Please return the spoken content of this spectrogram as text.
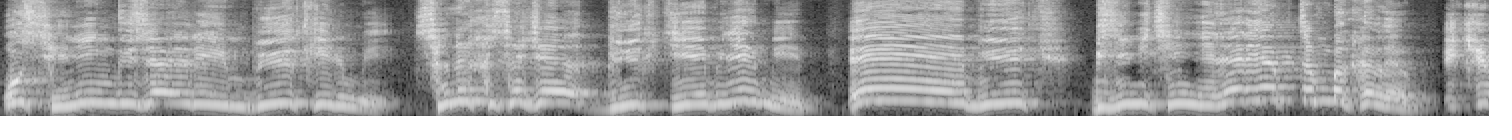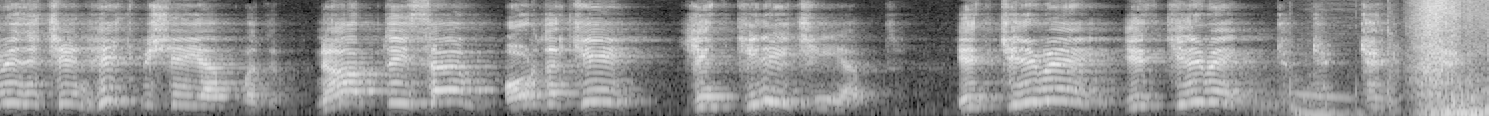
o senin güzelliğin büyük ilmi. Sana kısaca büyük diyebilir miyim? Ee büyük, bizim için neler yaptın bakalım? İkimiz için hiçbir şey yapmadım. Ne yaptıysam oradaki yetkili için yaptım. Yetkili bey, yetkili bey. Tüh, tüh, tüh.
